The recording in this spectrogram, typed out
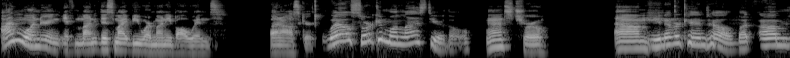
I'm wondering if money. This might be where Moneyball wins an Oscar. Well, Sorkin won last year, though. That's true. Um, You never can tell, but um,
